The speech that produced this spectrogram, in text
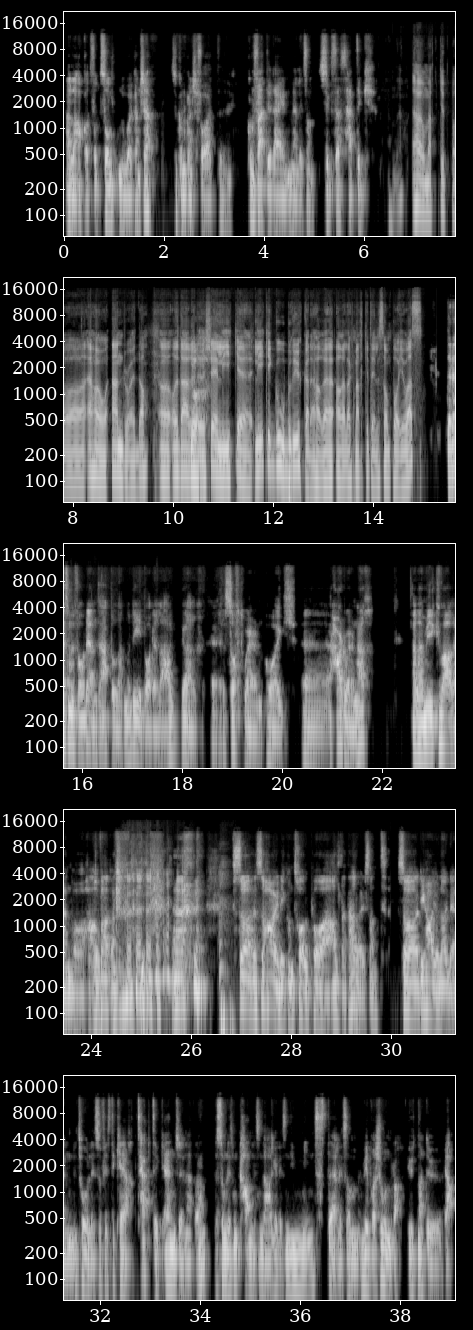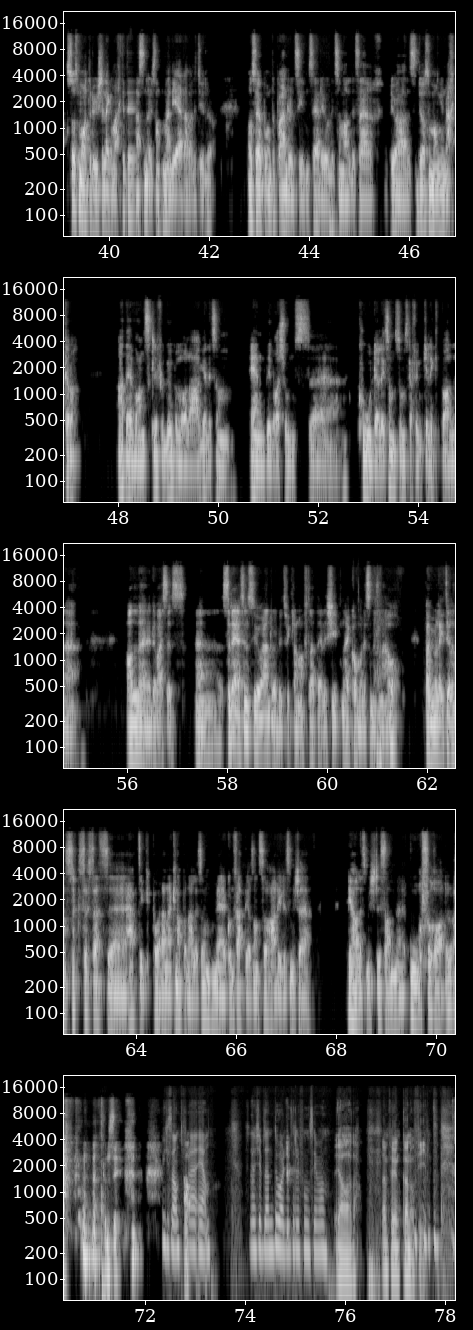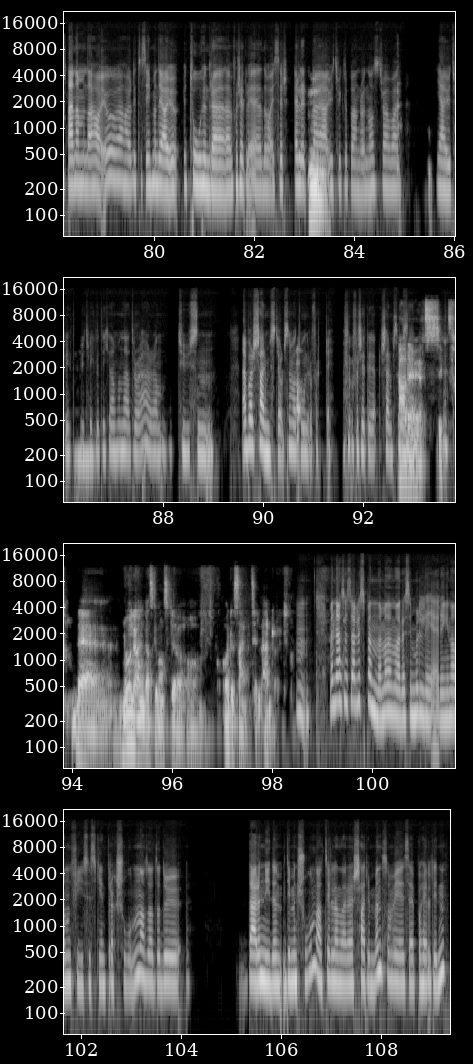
eller akkurat fått solgt noe, kanskje, så kan du kanskje få et uh, konfettiregn med litt sånn suksess-haptic. Jeg har jo merket på Jeg har jo Android, da, og og der er det ikke like, like god bruk av det, har jeg, har jeg lagt merke til, som på IOS. Det er det som er fordelen til Apple, at når de både lager eh, softwaren og eh, hardwaren her, eller mykvaren og hardvaren, så, så har jo de kontroll på alt dette her, da, ikke sant? Så de har jo lagd en utrolig sofistikert taptic engine, heter den, som liksom kan liksom lage liksom de minste liksom, vibrasjonene, da, uten at du Ja, så små at du ikke legger merke til nesten, sant? men de er der veldig tydelige. da. Og så på, på Android-siden så er det jo liksom alle disse her du har, du har så mange merker, da. At det er vanskelig for Google å lage liksom en vibrasjonskode liksom, som skal funke likt på alle, alle devices. Eh, så det syns jo Android-utviklerne ofte at det er litt kjipt når jeg kommer liksom med sånn her bare vi må legge til en success eh, haptic på denne knappen her, liksom, med konfetti og sånn, så har de liksom ikke de har liksom ikke det samme ordforrådet, da, kan du si. Ikke sant? For det er én. Så du har kjøpt en dårlig telefon, Simon. Ja da, den funker nå fint. Nei, nei, men det har jo, har jo litt å si. Men de har jo 200 forskjellige devicer. Eller Mm. når jeg har utviklet på Android nå, så tror jeg var Jeg utviklet, utviklet ikke det, men jeg tror jeg er sånn 1000 Nei, bare skjermstørrelsen var 240 forskjellige Ja, det er jo helt sykt. Det er noen ganger ganske vanskelig å, å, å designet til Android. Mm. Men jeg syns det er litt spennende med den der simuleringen av den fysiske interaksjonen. Altså at du Det er en ny dimensjon da, til den der skjermen som vi ser på hele tiden.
